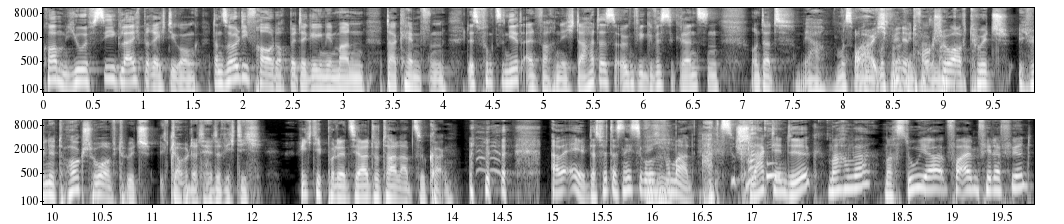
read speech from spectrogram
komm, UFC Gleichberechtigung, dann soll die Frau doch bitte gegen den Mann da kämpfen. Das funktioniert einfach nicht. Da hat es irgendwie gewisse Grenzen und das, ja, muss man, Oh, ich will eine Talkshow auf Twitch. Ich will eine Talkshow auf Twitch. Ich glaube, das hätte richtig, richtig Potenzial, total abzukacken. Aber ey, das wird das nächste große? Format. Abzukacken? Schlag den Dirk machen wir. Machst du ja vor allem federführend.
